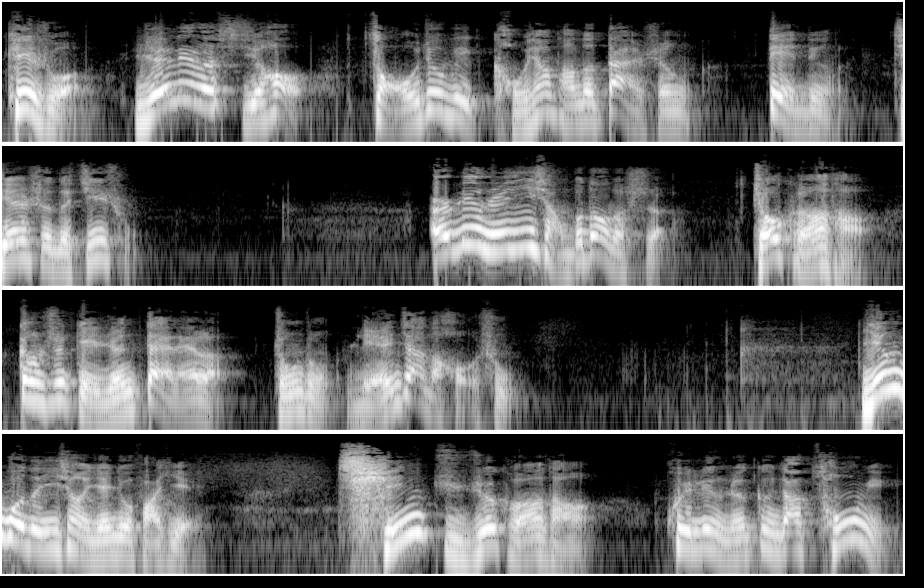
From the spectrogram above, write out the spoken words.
可以说，人类的喜好早就为口香糖的诞生奠定了。坚实的基础，而令人意想不到的是，嚼口香糖更是给人带来了种种廉价的好处。英国的一项研究发现，勤咀嚼口香糖会令人更加聪明，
